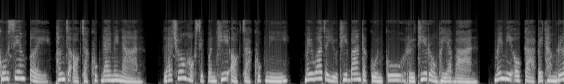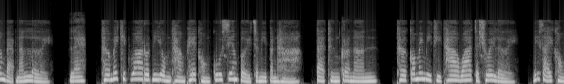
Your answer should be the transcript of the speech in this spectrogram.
กู้เซี่ยงเป่ยเพิ่งจะออกจากคุกได้ไม่นาน และช่วง 60 วันที่ออกจากคุกนี้ ไม่ว่าจะอยู่ที่บ้านตระกูลกู้หรือที่โรงพยาบาล ไม่มีโอกาสไปทำเรื่องแบบนั้นเลย และ เธอไม่คิดว่ารสนิยมทางเพศของกู้เซี่ยงเป่ยจะมีปัญหา แต่ถึงกระนั้น เธอก็ไม่มีทีท่าว่าจะช่วยเลย นิสัยของ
